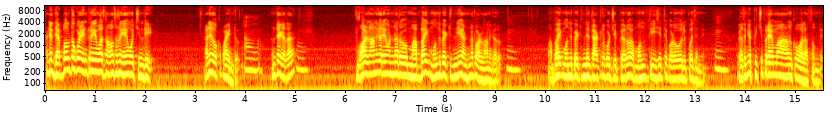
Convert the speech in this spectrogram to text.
అంటే దెబ్బలతో కూడా ఇంటర్వ్యూ ఇవ్వాల్సిన అవసరం ఏం వచ్చింది అనేది ఒక పాయింట్ అంతే కదా? వాళ్ళ నాన్నగారు ఏమంటున్నారు? మా అబ్బాయికి ముందు పెట్టింది అంటున్నారు వాళ్ళ నాన్నగారు. మా అబ్బాయికి ముందు పెట్టింది డాక్టర్లు కూడా చెప్పారు. ఆ మందు తీసేస్తే గొడవ వెళ్ళిపోతుంది విధంగా పిచ్చి ప్రేమ అనుకోవాలి అతనిది.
